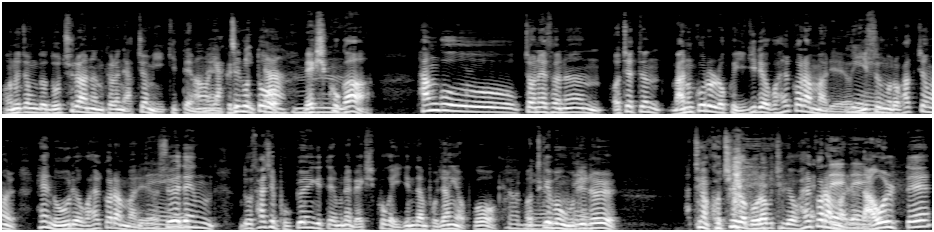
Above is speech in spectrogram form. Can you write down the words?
어느 정도 노출하는 그런 약점이 있기 때문에 어, 그리고 또 음. 멕시코가 한국전에서는 어쨌든 많은 골을 넣고 이기려고 할 거란 말이에요. 예. 2승으로 확정을 해 놓으려고 할 거란 말이에요. 네. 스웨덴도 사실 복병이기 때문에 멕시코가 이긴다는 보장이 없고 그러네요. 어떻게 보면 네. 우리를 네. 하여튼 거칠게 몰아붙이려고 할 거란 네, 말이에요. 네. 나올 때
